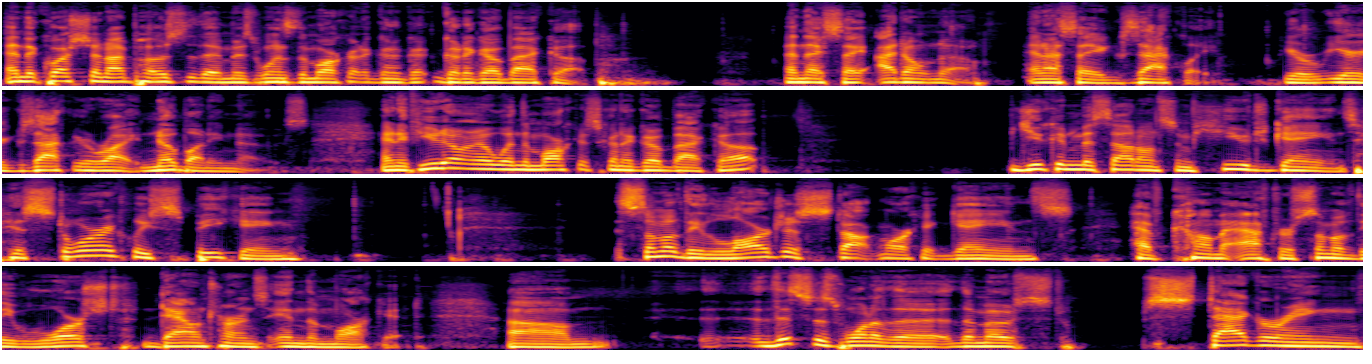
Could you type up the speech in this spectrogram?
And the question I pose to them is, when's the market going to go back up? And they say, I don't know. And I say, exactly. You're, you're exactly right. Nobody knows. And if you don't know when the market's going to go back up, you can miss out on some huge gains. Historically speaking, some of the largest stock market gains have come after some of the worst downturns in the market. Um, this is one of the, the most staggering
